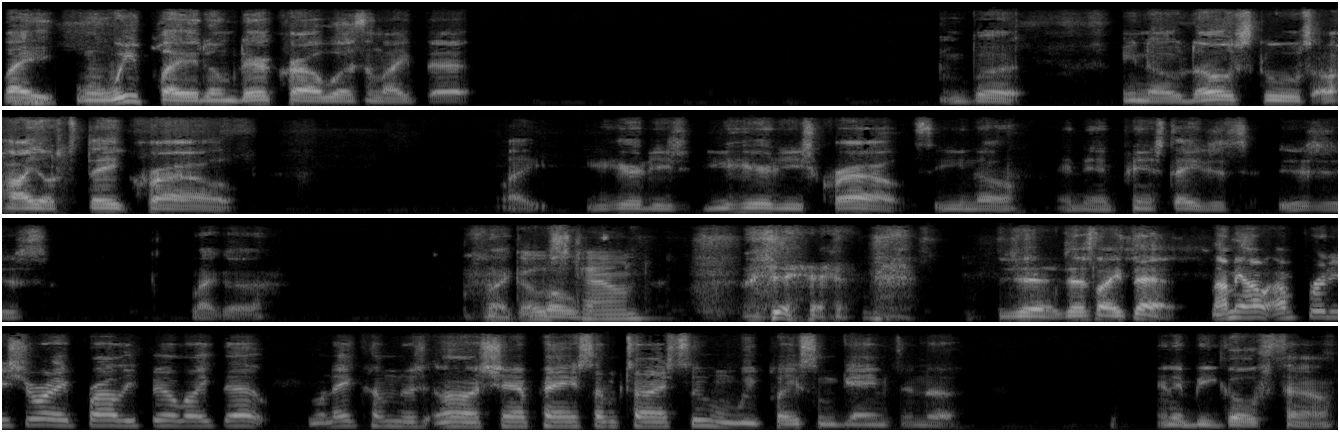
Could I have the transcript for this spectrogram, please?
Like when we played them, their crowd wasn't like that. But you know those schools, Ohio State crowd, like you hear these you hear these crowds, you know, and then Penn State is is just like a like ghost town. yeah, yeah, just like that. I mean, I'm pretty sure they probably feel like that when they come to uh, Champaign sometimes too. When we play some games in the and it be ghost town.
